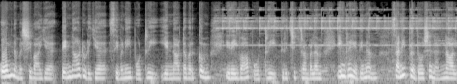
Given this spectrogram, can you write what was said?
ஓம் நம சிவாய. தென்னாடுடைய சிவனை போற்றி எந்நாட்டவர்க்கும் இறைவா போற்றி திருச்சிற்றம்பலம். இன்றைய தினம் சனி பிரதோஷ நன்னால்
